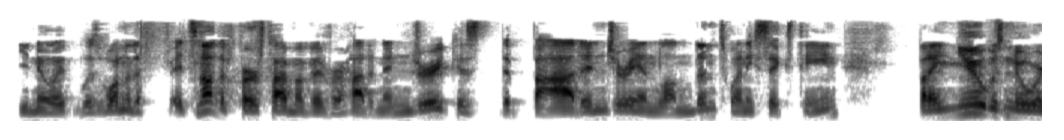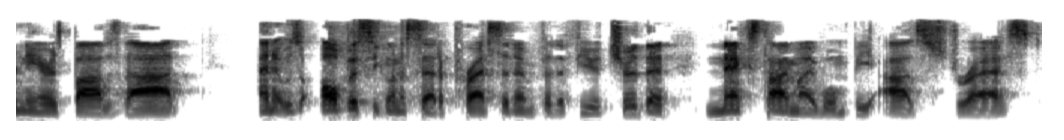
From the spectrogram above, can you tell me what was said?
you know, it was one of the, it's not the first time I've ever had an injury because the bad injury in London 2016, but I knew it was nowhere near as bad as that. And it was obviously going to set a precedent for the future that next time I won't be as stressed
